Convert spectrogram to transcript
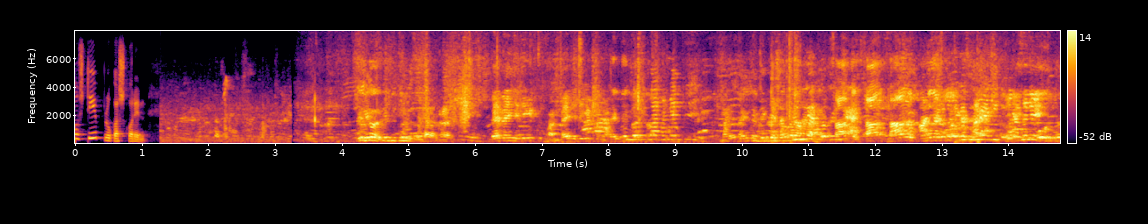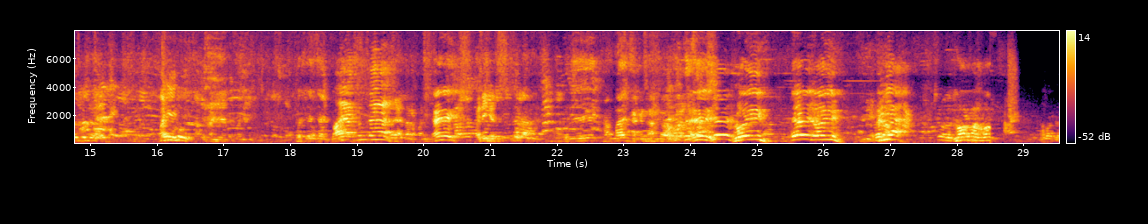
সন্তুষ্টি প্রকাশ করেন। রহিম এই রহিম। ভাইয়া নরমাল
